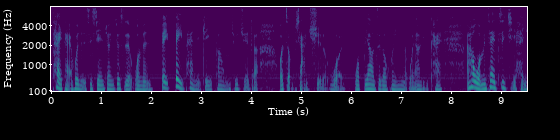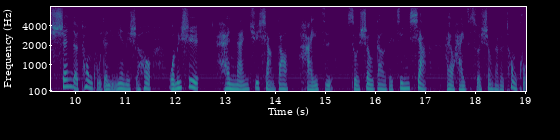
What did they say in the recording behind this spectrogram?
太太或者是先生，就是我们被背叛的这一方，我们就觉得我走不下去了，我我不要这个婚姻了，我要离开。然后我们在自己很深的痛苦的里面的时候，我们是很难去想到孩子。所受到的惊吓，还有孩子所受到的痛苦。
